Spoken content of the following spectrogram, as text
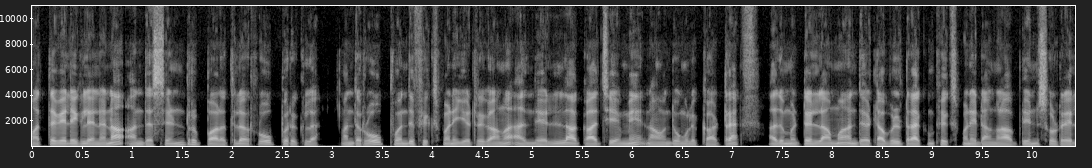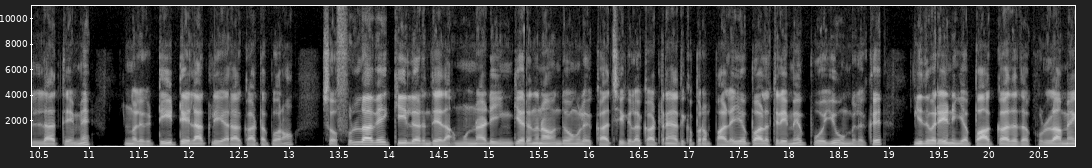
மற்ற வேலைகள் என்னென்னா அந்த சென்ட்ரு பாலத்தில் ரோப் இருக்குல்ல அந்த ரோப் வந்து ஃபிக்ஸ் பண்ணிக்கிட்டு இருக்காங்க அந்த எல்லா காட்சியுமே நான் வந்து உங்களுக்கு காட்டுறேன். அது மட்டும் இல்லாமல் அந்த டபுள் ட்ராக்கும் ஃபிக்ஸ் பண்ணிட்டாங்களா அப்படின்னு சொல்கிற எல்லாத்தையுமே உங்களுக்கு டீட்டெயிலாக கிளியராக காட்ட போகிறோம் ஸோ ஃபுல்லாகவே கீழே இருந்தே தான். முன்னாடி இங்கேருந்து நான் வந்து உங்களுக்கு காட்சிகளை காட்டுறேன். அதுக்கப்புறம் பழைய பாலத்துலேயுமே போய் உங்களுக்கு இதுவரையும் நீங்கள் பார்க்காததை ஃபுல்லாமே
